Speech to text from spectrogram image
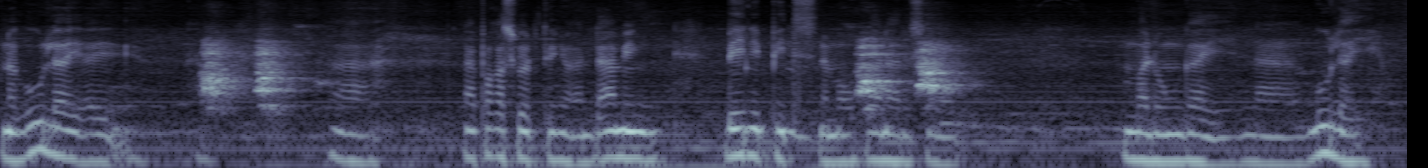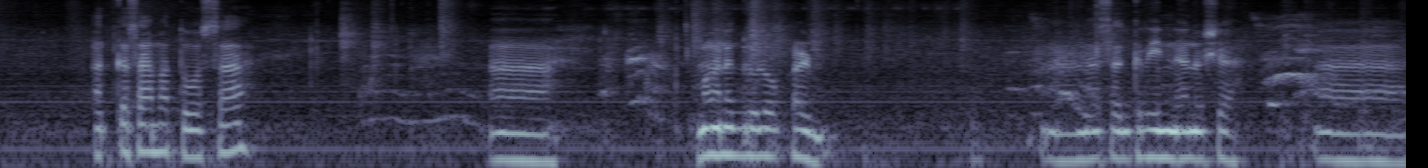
na gulay ay ah, napakaswerte nyo ang daming benefits na makukuha natin sa malunggay na gulay. At kasama to sa ah, mga naglo low carb. Ah, nasa green ano siya. Ah,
